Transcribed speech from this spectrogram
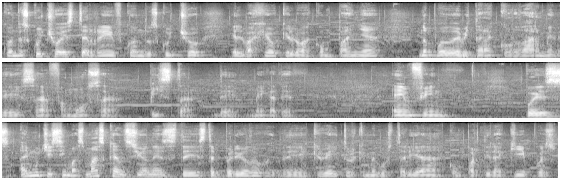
cuando escucho este riff, cuando escucho el bajeo que lo acompaña, no puedo evitar acordarme de esa famosa pista de Megadeth. En fin, pues hay muchísimas más canciones de este periodo de Creator que me gustaría compartir aquí, pues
